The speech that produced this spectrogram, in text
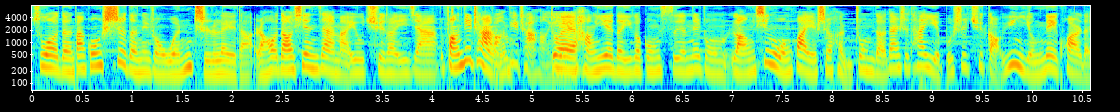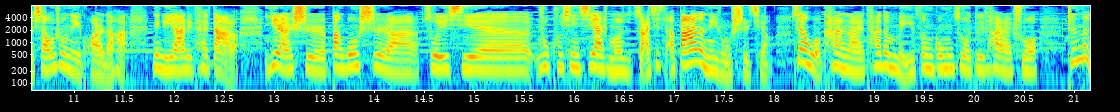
做的办公室的那种文职类的，然后到现在嘛，又去了一家房地产房地产行业，对行业的一个公司，那种狼性文化也是很重的，但是她也不是去搞运营那块儿的、销售那块儿的哈，那个压力太大了，依然是办公室啊，做一些入库信息啊，什么杂七杂八的那种事情。在我看来，他的每一份工作对他来说，真的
